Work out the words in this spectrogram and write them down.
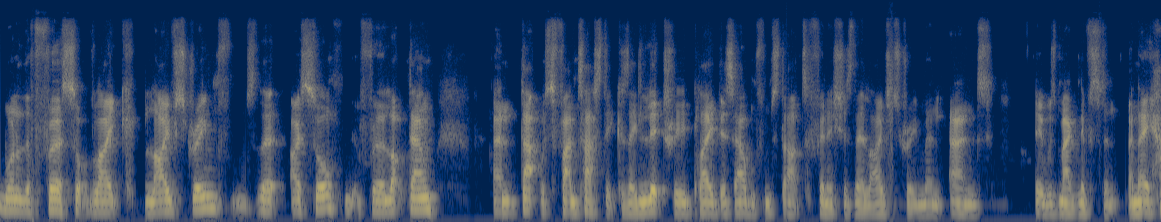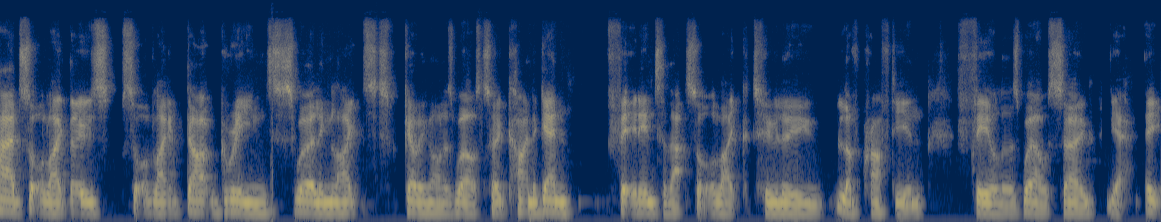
one of the first sort of like live streams that I saw for lockdown. And that was fantastic because they literally played this album from start to finish as their live stream and, and it was magnificent. And they had sort of like those sort of like dark greens swirling lights going on as well. So it kind of again fitted into that sort of like Cthulhu Lovecraftian feel as well. So yeah, it,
